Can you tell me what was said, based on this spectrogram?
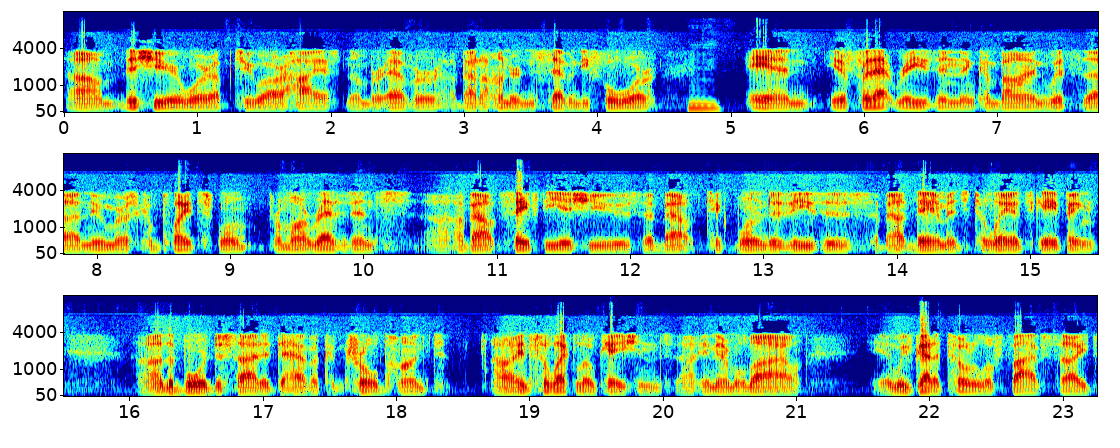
Um, this year, we're up to our highest number ever, about 174. Mm. And you know, for that reason, and combined with uh, numerous complaints from from our residents uh, about safety issues, about tick-borne diseases, about damage to landscaping, uh, the board decided to have a controlled hunt uh, in select locations uh, in Emerald Isle, and we've got a total of five sites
